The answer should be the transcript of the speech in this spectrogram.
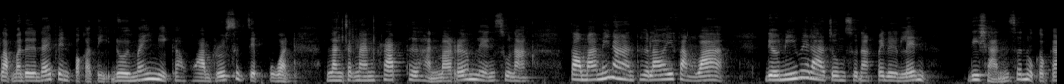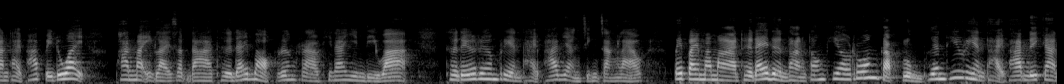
กลับมาเดินได้เป็นปกติ โดยไม่มีความรู้สึกเจ็บปวด หลังจากนั้นครับเธอหันมาเริ่มเลี้ยงสุนัข ต่อมาไม่นานเธอเล่าให้ฟังว่าเดี๋ยวนี้เวลาจูงสุนัขไปเดินเล่น ดิฉันสนุกกับการถ่ายภาพไปด้วย ผ่านมาอีกหลายสัปดาห์เธอได้บอกเรื่องราวที่น่ายินดีว่า เธอได้เริ่มเรียนถ่ายภาพอย่างจริงจังแล้ว ไปไปมาๆเธอได้เดินทางท่องเที่ยวร่วมกับกลุ่มเพื่อนที่เรียนถ่ายภาพด้วยกัน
